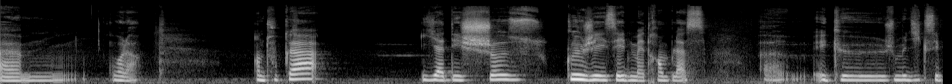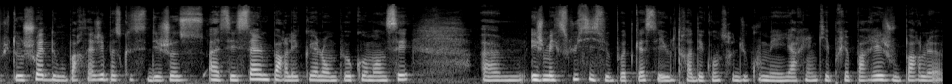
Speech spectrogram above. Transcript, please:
Euh, voilà. En tout cas, il y a des choses que j'ai essayé de mettre en place euh, et que je me dis que c'est plutôt chouette de vous partager parce que c'est des choses assez simples par lesquelles on peut commencer. Euh, et je m'excuse si ce podcast est ultra déconstruit du coup, mais il n'y a rien qui est préparé. Je vous parle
